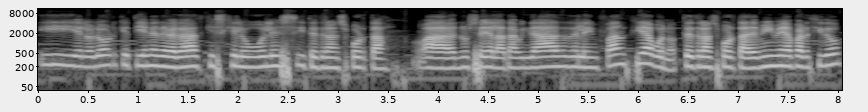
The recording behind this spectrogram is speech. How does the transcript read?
y el olor que tiene de verdad que es que lo hueles y te transporta a, no sé, a la Navidad de la infancia, bueno, te transporta. A mí me ha parecido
